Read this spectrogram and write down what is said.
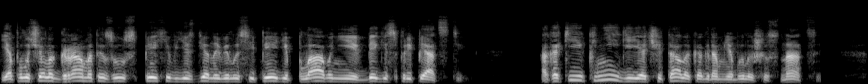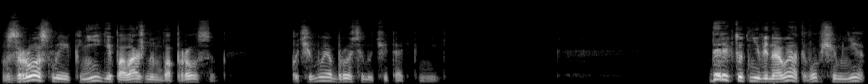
Я получала грамоты за успехи в езде на велосипеде, плавании и в беге с препятствиями. А какие книги я читала, когда мне было шестнадцать? Взрослые книги по важным вопросам. Почему я бросила читать книги? Дерек тут не виноват, в общем, нет.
